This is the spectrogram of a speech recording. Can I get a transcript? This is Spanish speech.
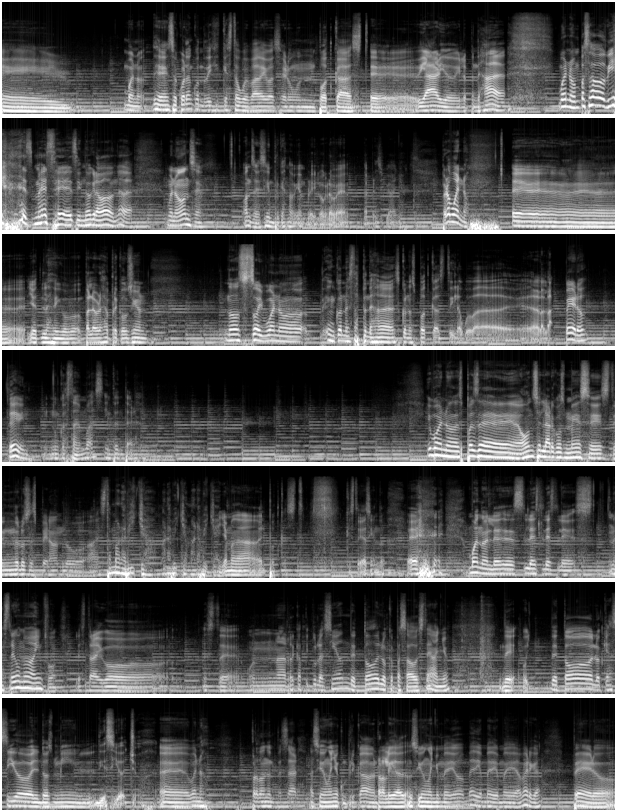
Eh, bueno, eh, ¿se acuerdan cuando dije que esta huevada iba a ser un podcast eh, diario y la pendejada? Bueno, han pasado 10 meses y no he grabado nada. Bueno, 11. 11, sí, porque es noviembre y lo grabé al principio de año. Pero bueno, eh, yo les digo, palabras de precaución. No soy bueno en- con estas pendejadas, con los podcasts y la huevada. la. Pero, sí, nunca está de más intentar. Y bueno, después de 11 largos meses teniéndolos esperando a esta maravilla, maravilla, maravilla llamada el podcast que estoy haciendo. eh, bueno, les, les, les, les, les traigo nueva info. Les traigo este, una recapitulación de todo lo que ha pasado este año. De, uy, de todo lo que ha sido el 2018. Eh, bueno, por dónde empezar. Ha sido un año complicado, en realidad. Ha sido un año medio, medio, medio, medio verga. Pero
